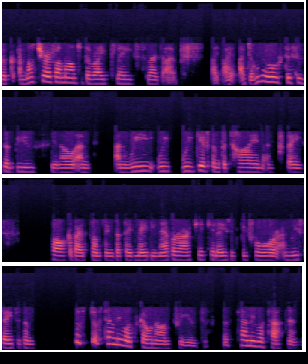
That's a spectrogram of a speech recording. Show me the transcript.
"Look, I'm not sure if I'm onto the right place. Like, I, I, I don't know if this is abuse, you know." And and we we we give them the time and space to talk about something that they've maybe never articulated before, and we say to them, "Just just tell me what's going on for you. Just just tell me what's happening."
